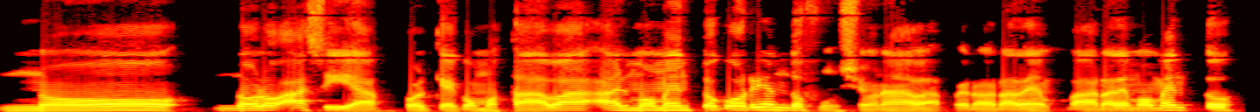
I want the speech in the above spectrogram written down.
no, no lo hacía, porque como estaba al momento corriendo, funcionaba. Pero ahora de, ahora de momento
